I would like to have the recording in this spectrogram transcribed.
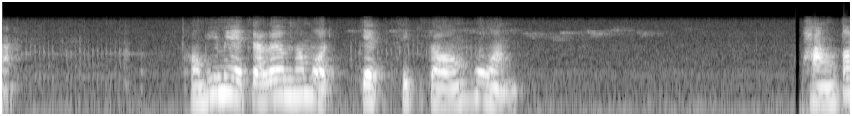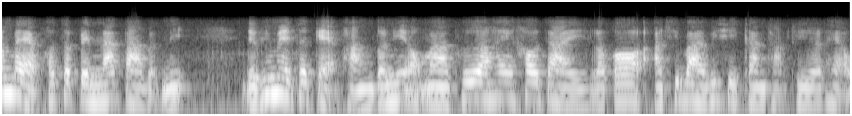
ค่ะ ของพี่เมย์จะเริ่มทั้งหมดเจ็ดสิบสองห่วง ผังต้นแบบเขาจะเป็นหน้าตาแบบนี้ เดี๋ยวพี่เมย์จะแกะผังตัวนี้ออกมาเพื่อให้เข้าใจ แล้วก็อธิบายวิธีการถักทีละแถว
